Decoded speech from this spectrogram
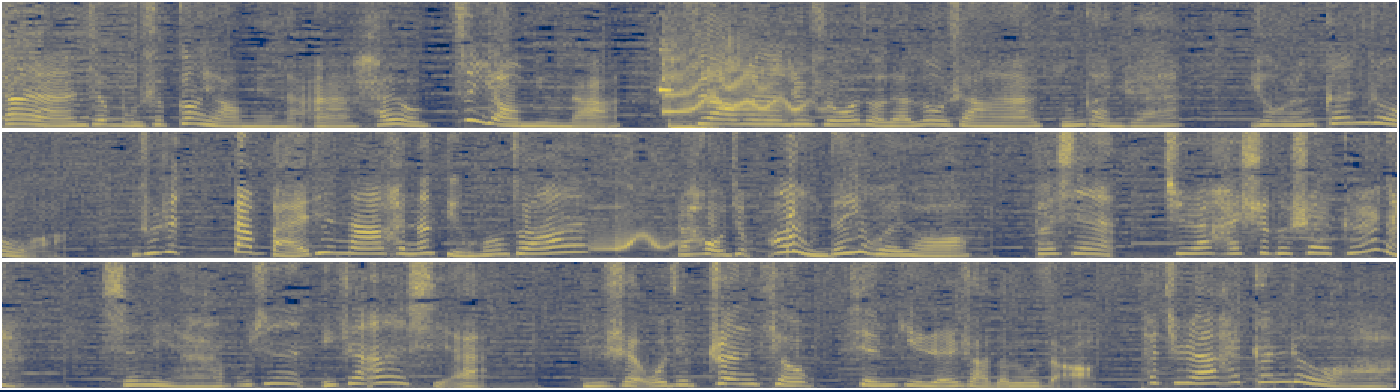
当然，这不是更要命的啊，还有最要命的。最要命的就是我走在路上啊，总感觉有人跟着我。你说这大白天呢还能顶风作案，然后我就猛地一回头，发现居然还是个帅哥呢，心里啊不禁一阵暗喜。于是我就专挑偏僻人少的路走，他居然还跟着我。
